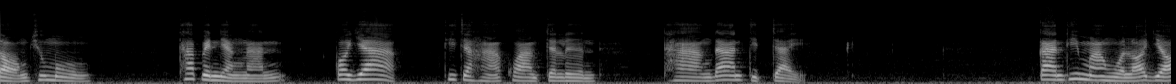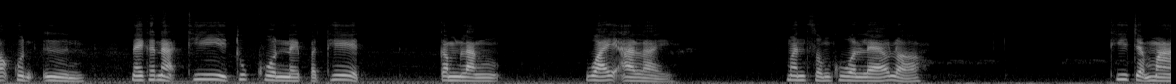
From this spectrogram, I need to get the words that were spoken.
สองชั่วโมง ถ้าเป็นอย่างนั้นก็ยากที่จะหาความเจริญทางด้านจิตใจ การที่มาหัวเราะเยาะคนอื่น ในขณะที่ทุกคนในประเทศกำลังไว้อะไร มันสมควรแล้วเหรอ ที่จะมา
